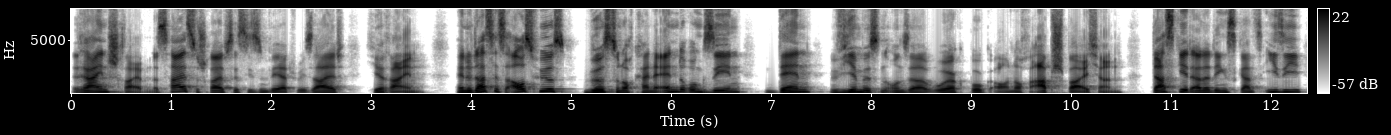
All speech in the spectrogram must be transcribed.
reinschreiben. Das heißt, du schreibst jetzt diesen Wert Result hier rein. Wenn du das jetzt ausführst, wirst du noch keine Änderung sehen, denn wir müssen unser Workbook auch noch abspeichern. Das geht allerdings ganz easy,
